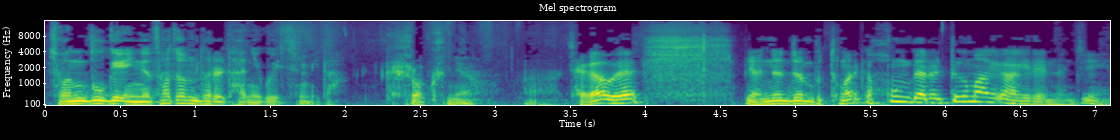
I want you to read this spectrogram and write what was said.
전국에 있는 서점들을 다니고 있습니다. 그렇군요. 아, 제가 왜 몇 년 전부터 이렇게 홍대를 뜸하게 가게 됐는지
